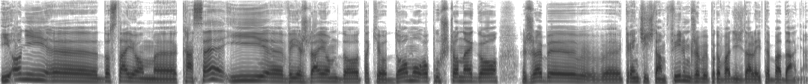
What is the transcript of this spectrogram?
I oni e, dostają e, kasę i wyjeżdżają do takiego domu opuszczonego, żeby kręcić tam film, żeby prowadzić dalej te badania.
